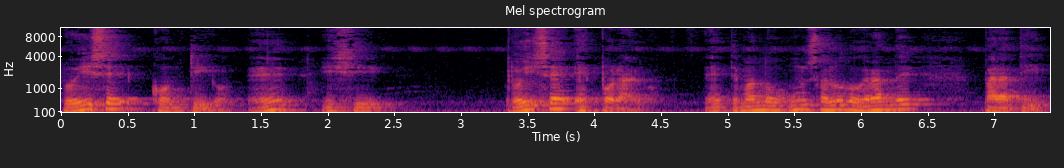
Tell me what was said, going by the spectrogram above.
lo hice contigo. ¿eh? Y si lo hice es por algo. ¿eh? Te mando un saludo grande para ti.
